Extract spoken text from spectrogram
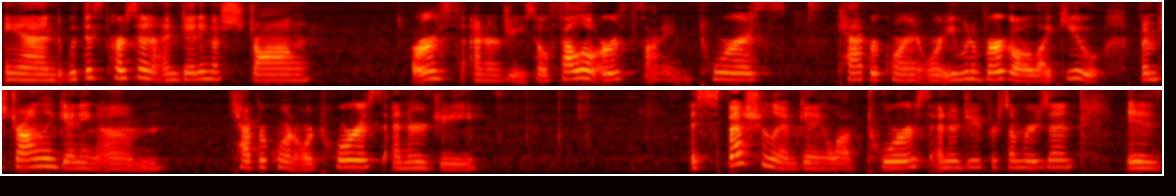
And with this person, I'm getting a strong earth energy. So fellow earth sign, Taurus, Capricorn, or even a Virgo like you. But I'm strongly getting um, Capricorn or Taurus energy. Especially, I'm getting a lot of Taurus energy for some reason, is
